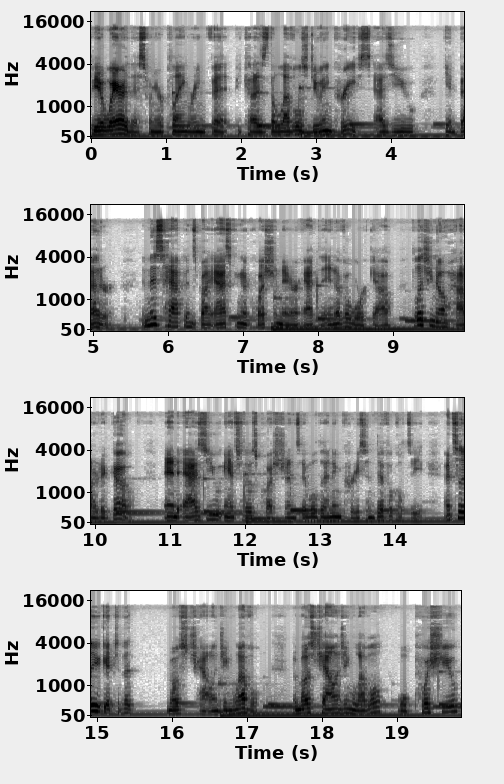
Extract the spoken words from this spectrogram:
Be aware of this when you're playing Ring Fit because the levels do mm. increase as you get better. And this happens by asking a questionnaire at the end of a workout to let you know how did it go. And as you answer those questions, it will then increase in difficulty until you get to the most challenging level. The most challenging level will push you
